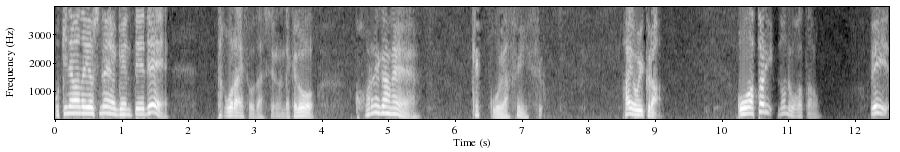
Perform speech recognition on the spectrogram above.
沖縄の吉野家限定で、タコライスを出してるんだけど、これがね、結構安いんですよ。はい、おいくら？お、当たり。なんでわかったの？え、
